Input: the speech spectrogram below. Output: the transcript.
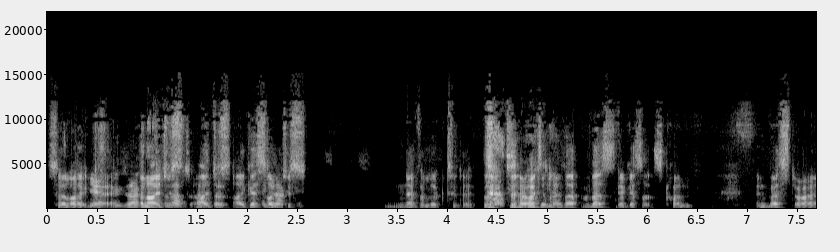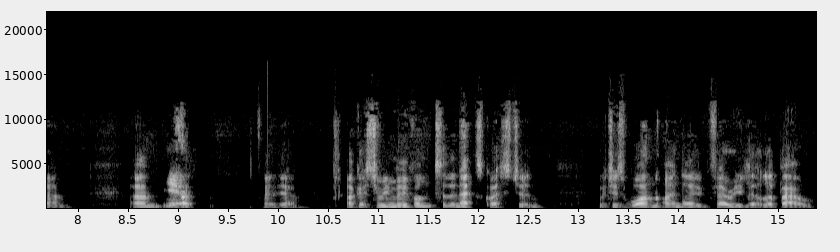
So like Yeah, exactly. and i So just that- i just i guess i just never looked at it. So i don't know that but that's i guess that's kind of investor i am. Um Yeah. I- yeah. Okay, so we move on to the next question, which is one I know very little about.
